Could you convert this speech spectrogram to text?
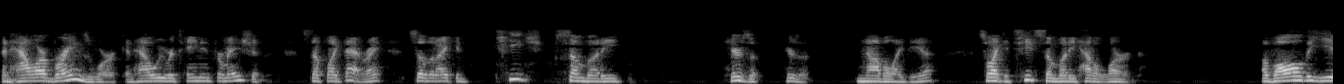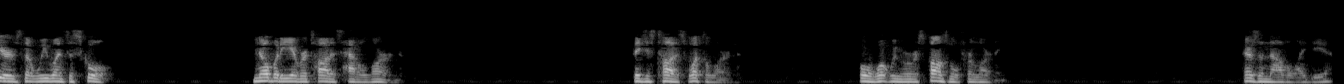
and how our brains work and how we retain information, stuff like that, right? So that I could teach somebody here's a here's a novel idea so I could teach somebody how to learn. Of all the years that we went to school, nobody ever taught us how to learn. They just taught us what to learn or what we were responsible for learning. There's a novel idea.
